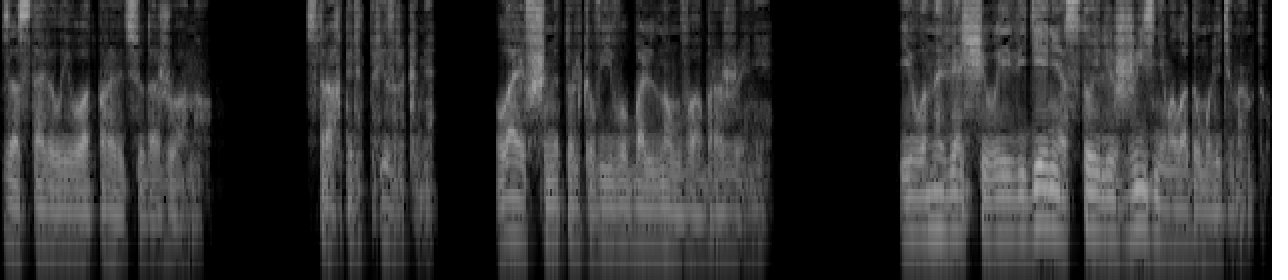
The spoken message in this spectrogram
заставил его отправить сюда Жуану. Страх перед призраками, лаявшими только в его больном воображении. Его навязчивые видения стоили жизни молодому лейтенанту.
